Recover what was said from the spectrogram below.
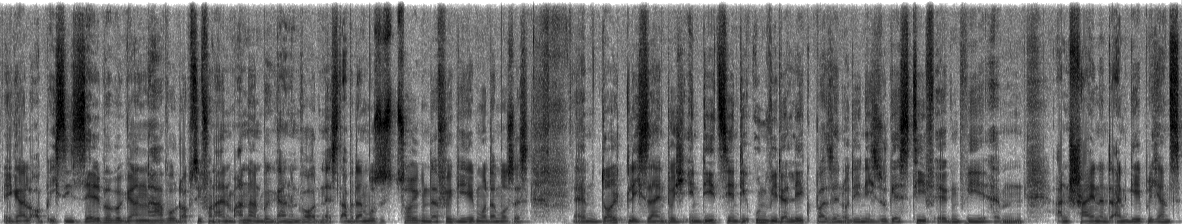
Egal, ob ich sie selber begangen habe oder ob sie von einem anderen begangen worden ist. Aber da muss es Zeugen dafür geben und da muss es ähm, deutlich sein durch Indizien, die unwiderlegbar sind und die nicht suggestiv irgendwie ähm, anscheinend angeblich ans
